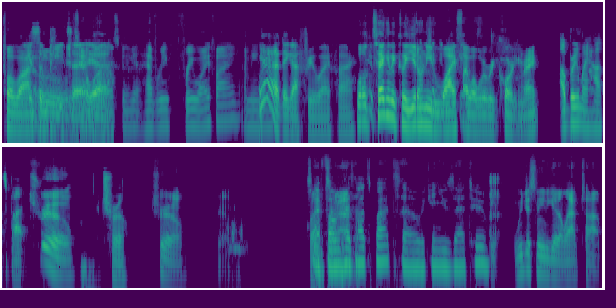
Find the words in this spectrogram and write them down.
Pull on. Get some ooh. pizza. Is anyone yeah. else gonna get have free free Wi-Fi? I mean, Yeah, they got free Wi-Fi. Well, technically, you don't need chicken Wi-Fi while nuggets. we're recording, right? I'll bring my hotspot. True, True. true, true. My phone uh, has hotspot, so we can use that too. we just need to get a laptop.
